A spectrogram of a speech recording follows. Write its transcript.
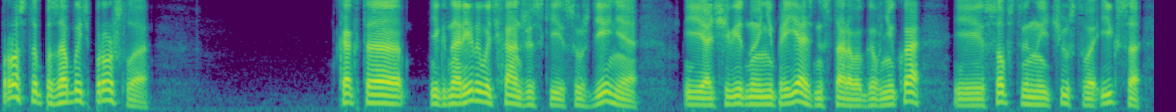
Просто позабыть прошлое. Как-то игнорировать ханжеские суждения и очевидную неприязнь старого говнюка и собственные чувства Икса –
